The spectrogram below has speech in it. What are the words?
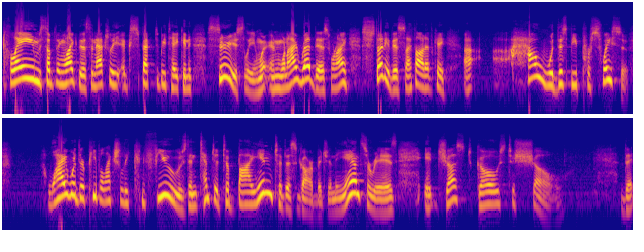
claim something like this and actually expect to be taken seriously? And when, and when I read this, when I studied this, I thought, okay, uh, how would this be persuasive? Why were there people actually confused and tempted to buy into this garbage? And the answer is it just goes to show that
